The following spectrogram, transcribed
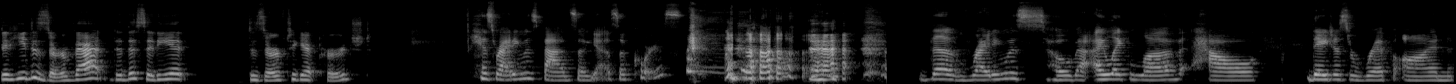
did he deserve that? Did this idiot deserve to get purged? His writing was bad, so yes, of course. the writing was so bad. I like love how they just rip on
